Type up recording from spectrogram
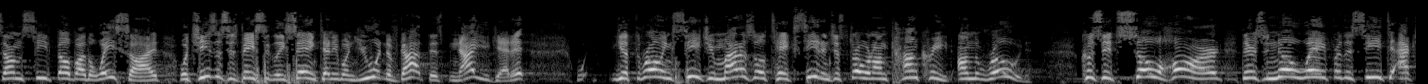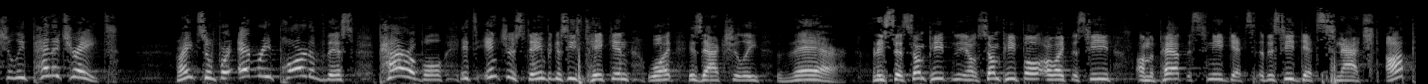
some seed fell by the wayside. What Jesus is basically saying to anyone, you wouldn't have got this, now you get it. You're throwing seed. You might as well take seed and just throw it on concrete, on the road because it's so hard, there's no way for the seed to actually penetrate. Right? So for every part of this parable, it's interesting because he's taken what is actually there. And he says some people, you know, some people are like the seed on the path, the seed gets, the seed gets snatched up.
